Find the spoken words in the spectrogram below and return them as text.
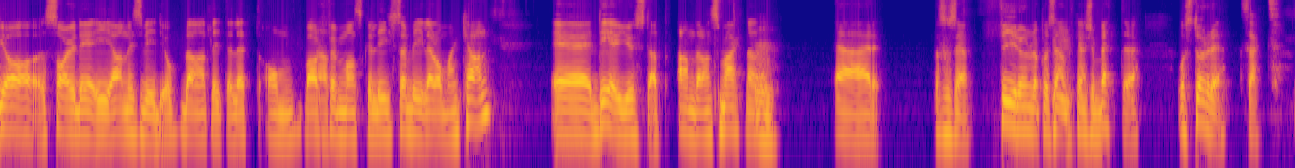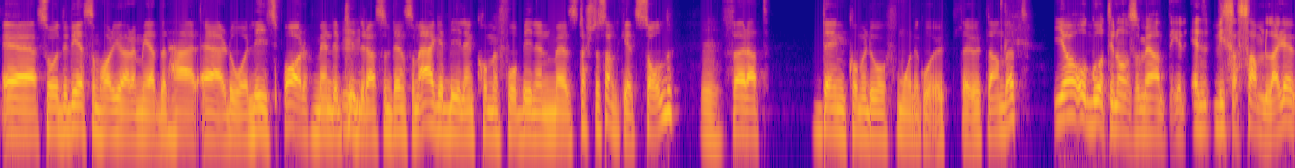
jag- sa ju det i Annis video, bland annat lite lätt, om varför man ska leasa bilar om man kan. Eh, det är just att andrahandsmarknaden Mm. Är vad ska jag säga, 400 procent Mm. kanske bättre och större. Exakt. Eh, så det är det som har att göra med den här är då leasbar. Men det betyder Mm. alltså den som äger bilen kommer få bilen med största sannolikhet såld. Mm. För att den kommer då förmodligen gå ut till utlandet. Ja, och gå till någon som är... ant- en- Vissa samlare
